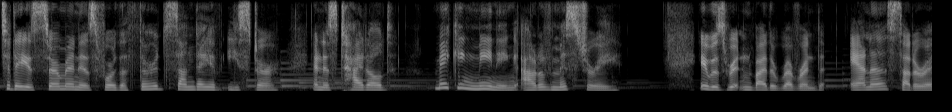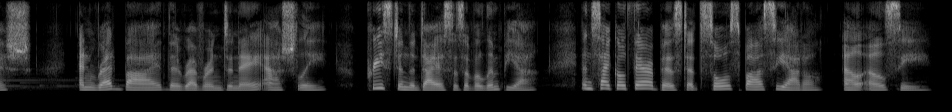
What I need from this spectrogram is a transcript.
Today's sermon is for the third Sunday of Easter and is titled Making Meaning Out of Mystery. It was written by the Reverend Anna Sutterisch and read by the Reverend Danae Ashley, priest in the Diocese of Olympia and psychotherapist at Soul Spa Seattle, LLC.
